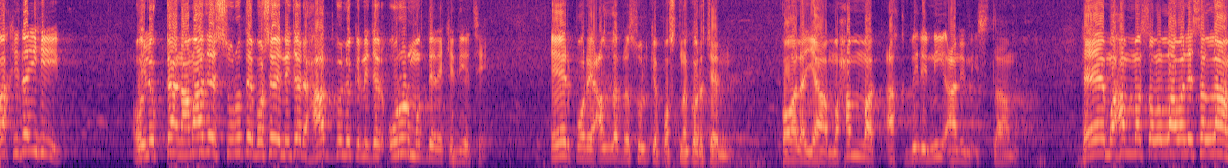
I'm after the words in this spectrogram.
ফাখিদাইহি ওই লোকটা নামাজের শুরুতে বসে নিজের হাতগুলোকে নিজের উরুর মধ্যে রেখে দিয়েছে। এরপরে আল্লাহ রসুলকে প্রশ্ন করেছেন কলা, ইয়া মোহাম্মদ আখবিরিনি আনিল ইসলাম। হে মোহাম্মদ সাল্লাহ আলি সাল্লাম,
